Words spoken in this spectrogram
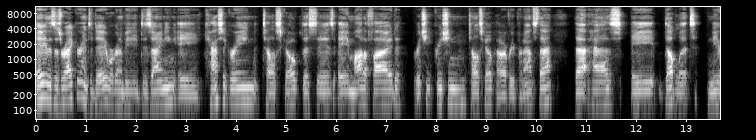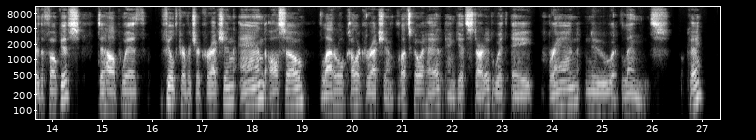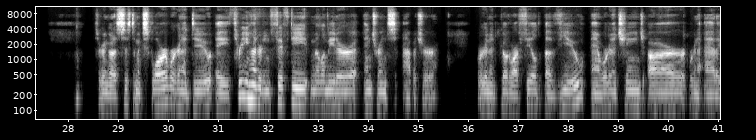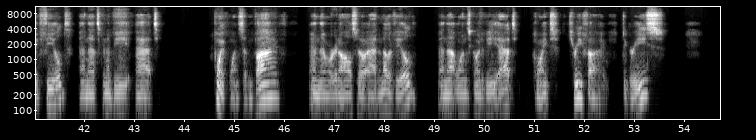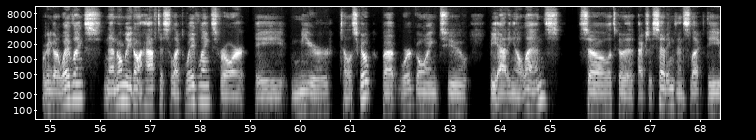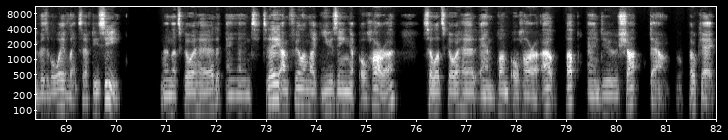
Hey, this is Ryker, and today we're going to be designing a Cassegrain telescope. This is a modified Ritchey-Chrétien telescope, however you pronounce that, that has a doublet near the focus to help with field curvature correction and also lateral color correction. Let's go ahead and get started with a brand new lens. Okay? So we're going to go to System Explorer. We're going to do a 350 millimeter entrance aperture. We're going to go to our field of view and we're going to change our, we're going to add a field and that's going to be at 0.175 and then we're going to also add another field and that one's going to be at 0.35 degrees we're going to go to wavelengths. Now, normally you don't have to select wavelengths for a mirror telescope, but we're going to be adding in a lens. So let's go to actually settings and select the visible wavelengths, FDC. And then let's go ahead and today I'm feeling like using Ohara. So let's go ahead and bump Ohara out, up and do Schott down. Okay.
